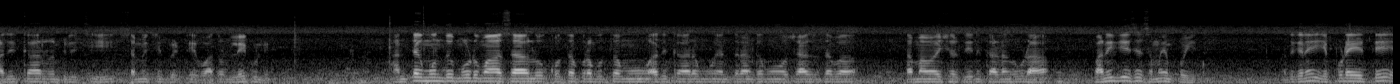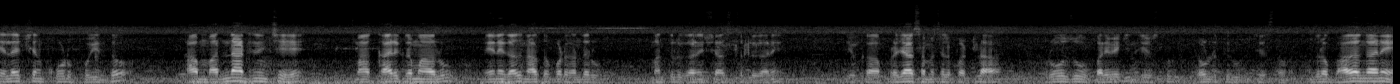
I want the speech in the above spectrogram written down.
అధికారులను పిలిచి సమీక్ష పెట్టే వాతావరణం లేకుండే. అంతకుముందు మూడు మాసాలు కొత్త ప్రభుత్వము అధికారము యంత్రాంగము శాసనసభ సమావేశాలు దీని కారణంగా కూడా పనిచేసే సమయం పోయింది. అందుకని ఎప్పుడైతే ఎలక్షన్ కోడ్ పోయిందో ఆ మర్నాటి నుంచే మా కార్యక్రమాలు నేనే కాదు నాతో పాటు అందరూ మంత్రులు కానీ శాస్త్రులు కానీ ఈ యొక్క ప్రజా సమస్యల పట్ల రోజు పర్యవేక్షణ చేస్తూ రోడ్లు తిరుగుతూ చేస్తాం అందులో భాగంగానే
